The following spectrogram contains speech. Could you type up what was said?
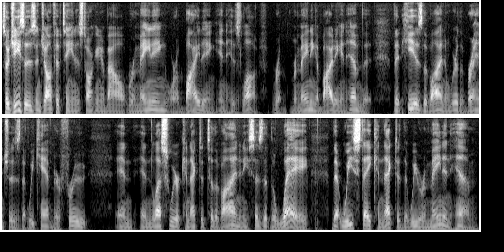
So Jesus in John 15 is talking about remaining or abiding in his love, re- remaining abiding in him that that he is the vine and we're the branches that we can't bear fruit and unless we're connected to the vine and he says that the way that we stay connected, that we remain in him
